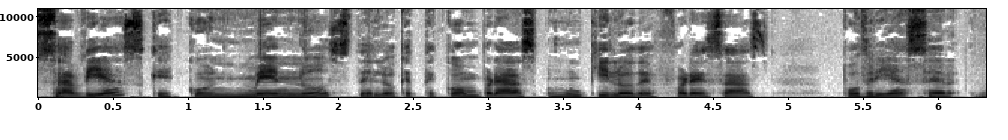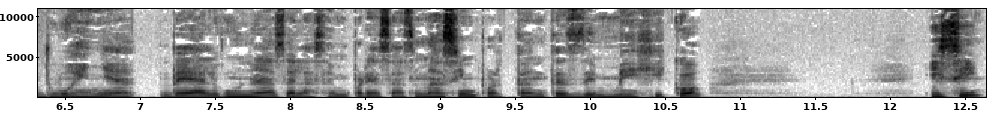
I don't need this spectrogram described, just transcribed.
¿Sabías que con menos de lo que te compras un kilo de fresas podrías ser dueña de algunas de las empresas más importantes de México? Y sí,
